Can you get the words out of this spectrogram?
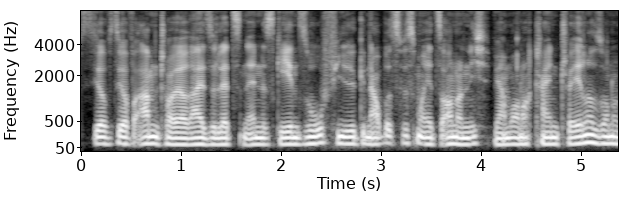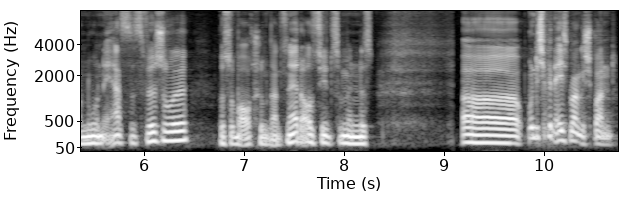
sie auf, sie auf Abenteuerreise letzten Endes gehen. So viel genaues wissen wir jetzt auch noch nicht. Wir haben auch noch keinen Trailer, sondern nur ein erstes Visual, was aber auch schon ganz nett aussieht zumindest. Äh, und ich bin echt mal gespannt.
